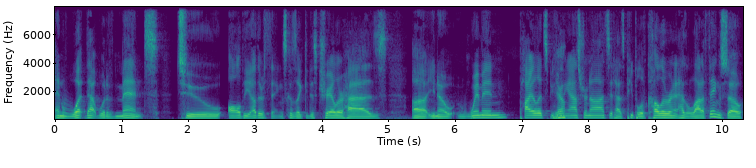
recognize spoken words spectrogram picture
and what that would have meant to all the other things. Cause like this trailer has, uh, you know, women pilots becoming astronauts. It has people of color and it has a lot of things. So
